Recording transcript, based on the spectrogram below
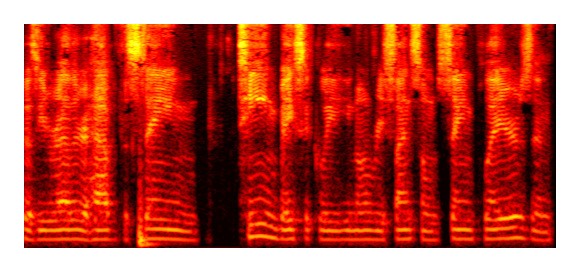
because he'd rather have the same team, basically, you know, resign some same players and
